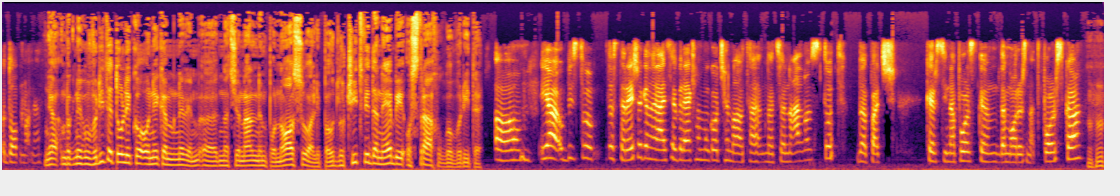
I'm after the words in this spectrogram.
Odobno, ja, ampak ne govorite toliko o nekem ne vem, eh, nacionalnem ponosu ali pa odločitvi, da ne bi o strahu govorite. Um, ja, v bistvu ta starejša generacija bi rekla, mogoče ima ta nacionalnost tudi, da pač, ker si na polskem, da moraš znati polsko. Uh mhm. -huh.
